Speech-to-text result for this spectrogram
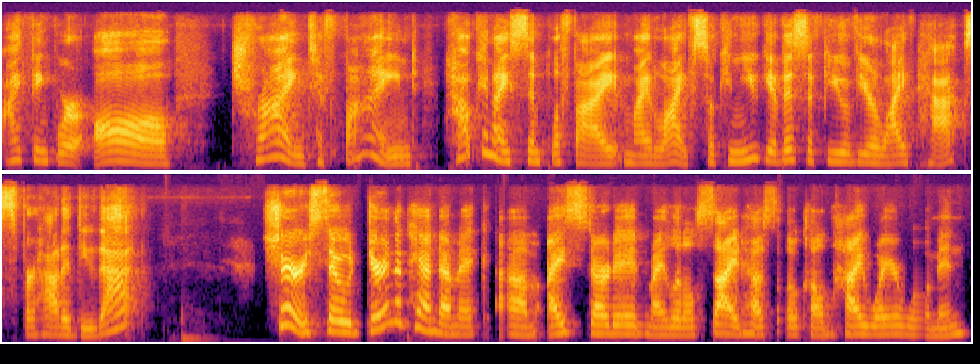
I think we're all trying to find how can I simplify my life? So can you give us a few of your life hacks for how to do that? Sure. So during the pandemic, um, I started my little side hustle called High Wire Woman.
